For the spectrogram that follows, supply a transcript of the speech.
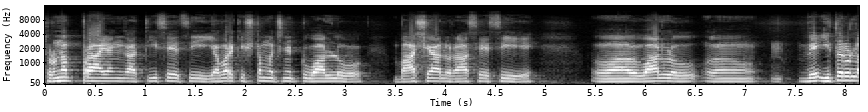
తృణప్రాయంగా తీసేసి ఎవరికి ఇష్టం వచ్చినట్టు వాళ్ళు భాష్యాలు రాసేసి వాళ్ళు ఇతరుల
